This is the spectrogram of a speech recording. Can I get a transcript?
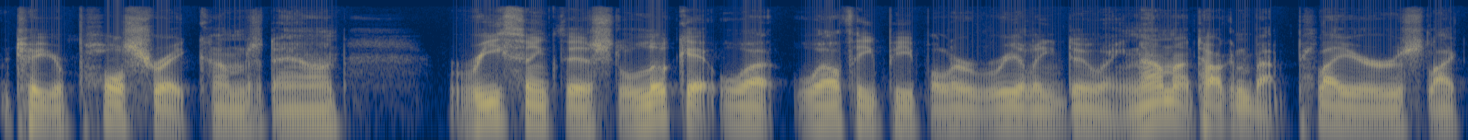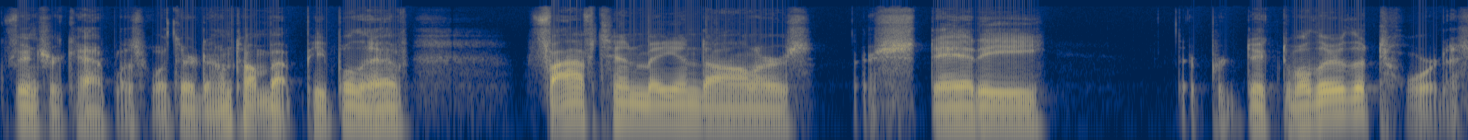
until your pulse rate comes down. Rethink this. Look at what wealthy people are really doing. Now, I'm not talking about players like venture capitalists, what they're doing. I'm talking about people that have five, ten million dollars. They're steady. They're predictable. They're the tortoise.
